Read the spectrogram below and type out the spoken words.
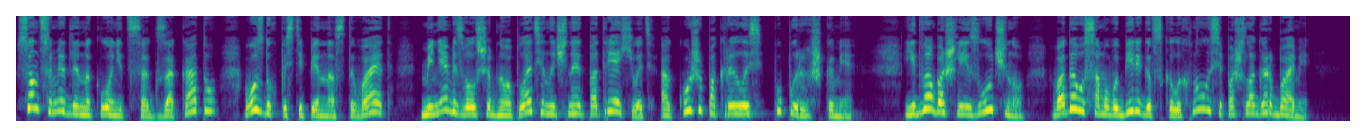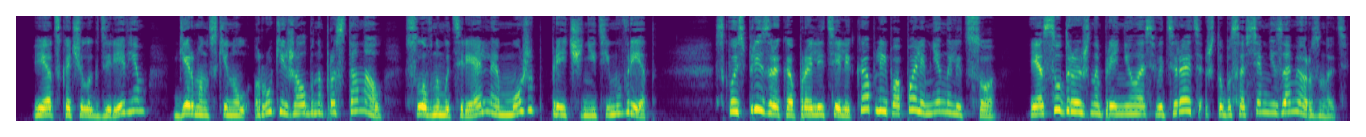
Солнце медленно клонится к закату, воздух постепенно остывает, меня без волшебного платья начинает потряхивать, а кожа покрылась пупырышками. Едва обошли излучину, вода у самого берега всколыхнулась и пошла горбами — я отскочила к деревьям, Герман вскинул руки и жалобно простонал, словно материальное может причинить ему вред. Сквозь призрака пролетели капли и попали мне на лицо. Я судорожно принялась вытирать, чтобы совсем не замерзнуть.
